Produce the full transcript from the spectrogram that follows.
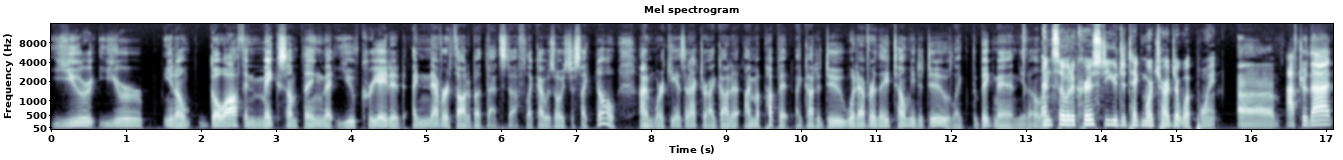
you're you're you know go off and make something that you've created. I never thought about that stuff. Like I was always just like no, I'm working as an actor. I got to I'm a puppet. I got to do whatever they tell me to do. Like the big man, you know. Like, and so it occurs to you to take more charge at what point? um, after that,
